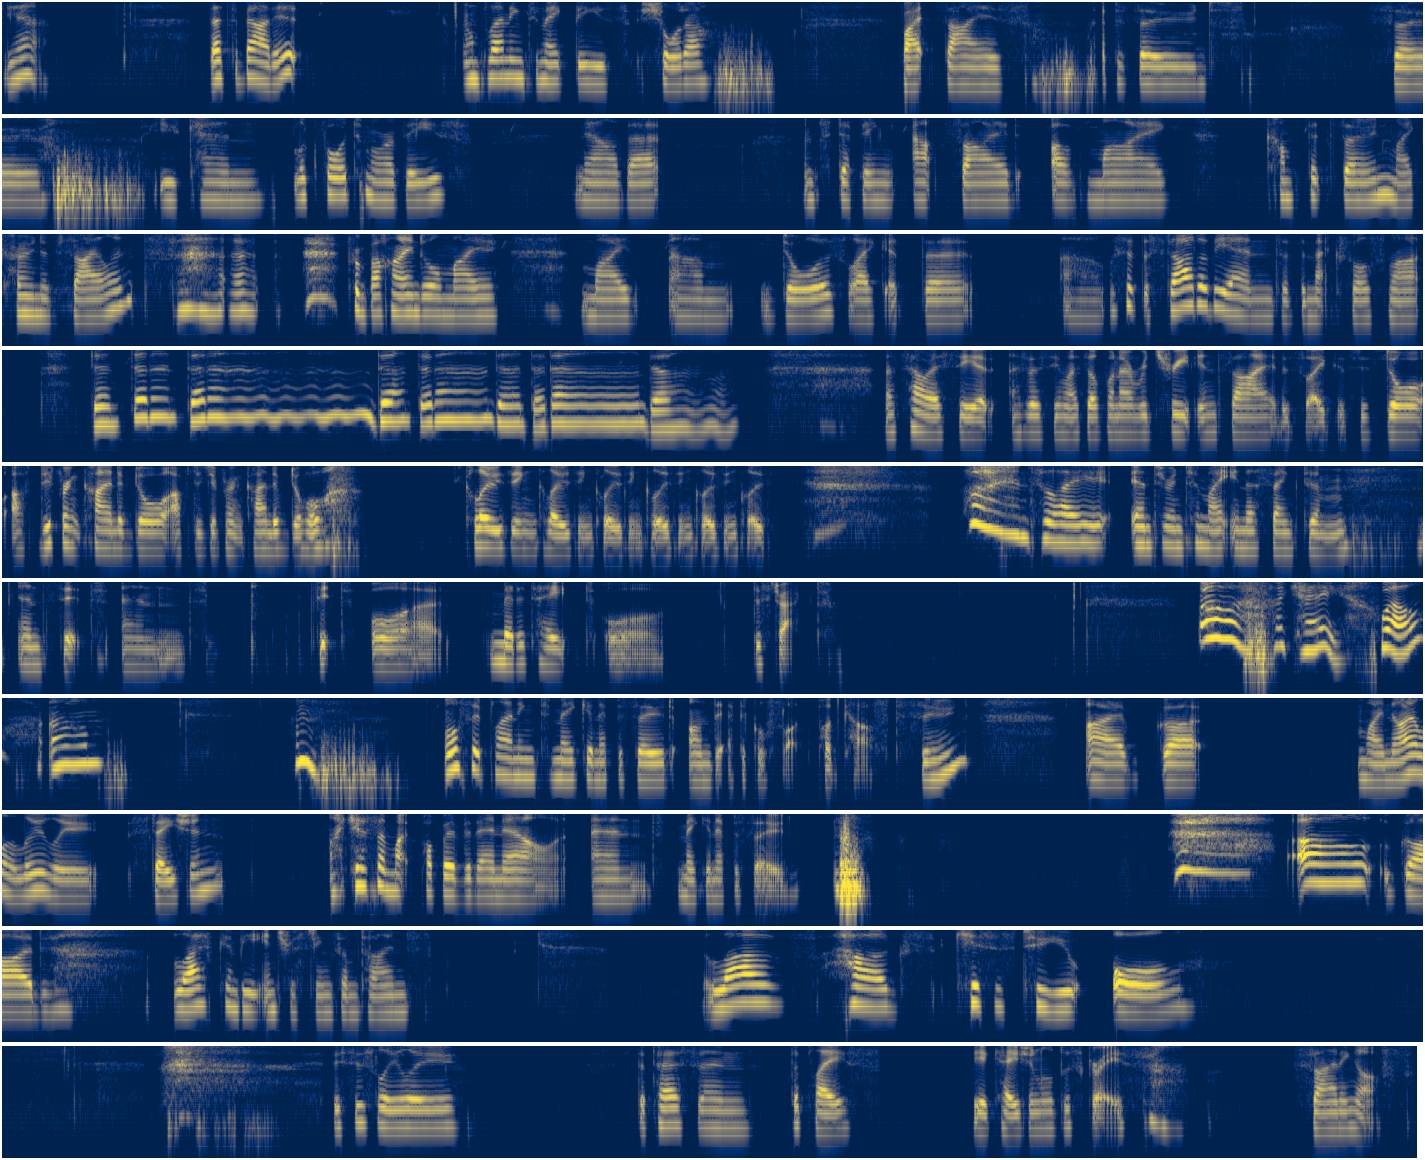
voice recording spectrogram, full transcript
yeah that's about it. I'm planning to make these shorter, bite size episodes so you can look forward to more of these now that I'm stepping outside of my comfort zone, my cone of silence, from behind all my my um, doors, like at the uh, was it the start or the end of the Maxwell Smart? Dun dun dun dun dun dun dun dun dun dun. That's how I see it. As I see myself when I retreat inside, it's like it's just door after different kind of door after different kind of door, closing, closing, closing, closing, closing, closing, until I enter into my inner sanctum and sit and fit or meditate or distract. Oh, okay. Well, um, hmm. Also planning to make an episode on the Ethical Slut podcast soon. I've got my Nyla Lulu station. I guess I might pop over there now and make an episode. oh, God. Life can be interesting sometimes. Love, hugs, kisses to you all. This is Lulu, the person, the place, the occasional disgrace, signing off.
